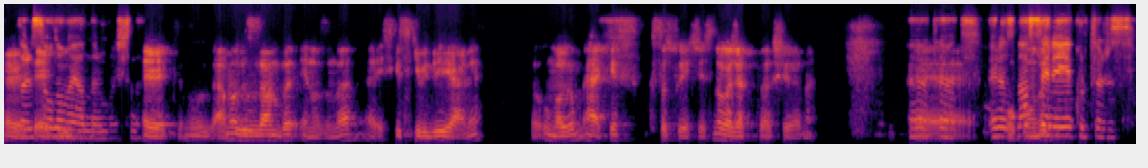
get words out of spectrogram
Evet, Darısı evet. olamayanların başına. Evet, ama hızlandı en azından. Ee, Eskisi gibi değil yani. Umarım herkes kısa süre içerisinde olacaktır aşılarını. Evet, Ee, evet. En azından konuda- seneye kurtarırız.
